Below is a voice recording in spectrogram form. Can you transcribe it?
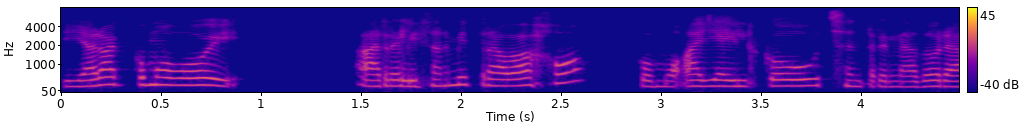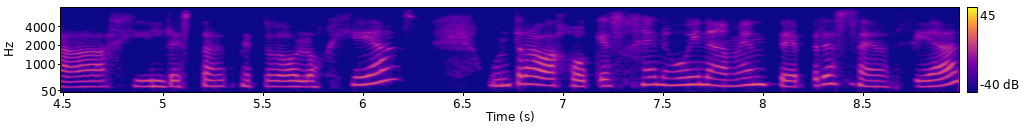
¿Y ahora cómo voy a realizar mi trabajo como Agile Coach, entrenadora ágil de estas metodologías, un trabajo que es genuinamente presencial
